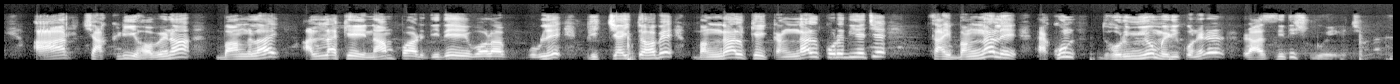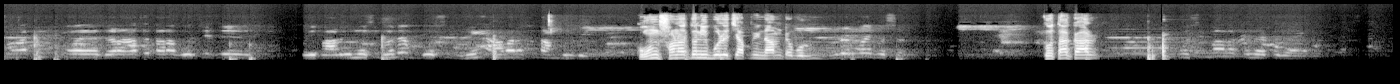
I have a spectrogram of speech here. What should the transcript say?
আর চাকরি হবে না। বাংলায় আল্লাহকে নাম পার দিদে বলা বলে ভিক চাইতে হবে। বাঙ্গালকে কাঙ্গাল করে দিয়েছে। তাই বাঙ্গালে এখন ধর্মীয় মেরিকনের রাজনীতি শুরু হয়ে গেছে। কোন সনাতনী বলেছে আপনি নামটা বলুন। কোথাকার পশ্চিমবাংলার কোনো একটা জায়গা উনি একটা নাম করা সনাতনী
